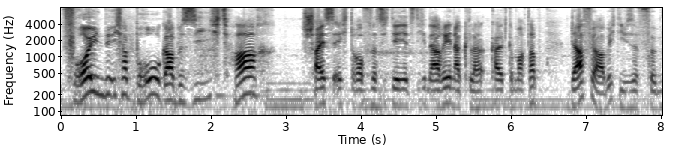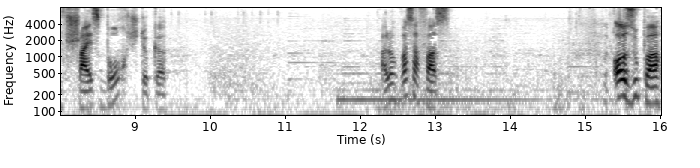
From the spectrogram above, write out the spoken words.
Freunde, ich hab Broga besiegt. Ach. Scheiße echt drauf, dass ich den jetzt nicht in der Arena kalt gemacht habe. Dafür habe ich diese fünf scheiß Bruchstücke. Hallo? Wasserfass. Oh, super.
